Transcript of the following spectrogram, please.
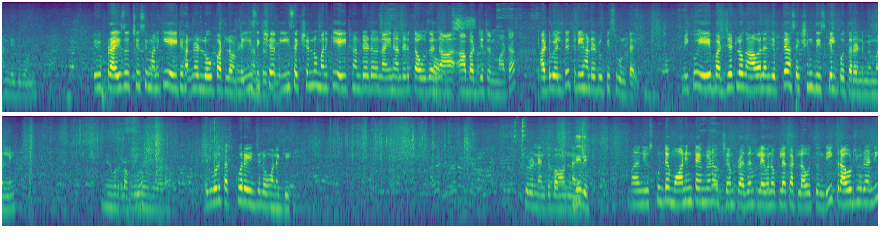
అండి ఇదిగోండి. ఇవి ప్రైస్ వచ్చేసి మనకి ఎయిట్ హండ్రెడ్ లోపు అట్లా ఉంటాయి. ఈ సెక్షన్ ఈ సెక్షన్లో మనకి eight hundred nine hundred thousand ఆ బడ్జెట్ అనమాట అటు వెళ్తే త్రీ హండ్రెడ్ రూపీస్ ఉంటాయి. మీకు ఏ బడ్జెట్లో కావాలని చెప్తే ఆ సెక్షన్కి తీసుకెళ్ళిపోతారండి మిమ్మల్ని. ఇది కూడా తక్కువ రేంజ్ మేడం. ఇది కూడా తక్కువ రేంజ్లో మనకి. చూడండి ఎంత బాగున్నాయి. మనం చూసుకుంటే మార్నింగ్ టైంలోనే వచ్చాం. ప్రజెంట్ లెవెన్ ఓ క్లాక్ అట్లా అవుతుంది. క్రౌడ్ చూడండి.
